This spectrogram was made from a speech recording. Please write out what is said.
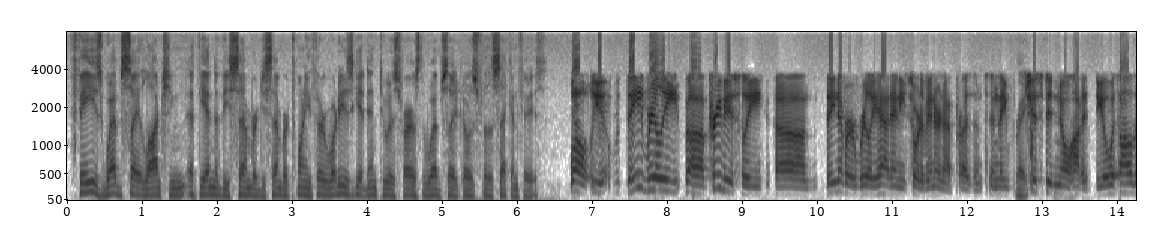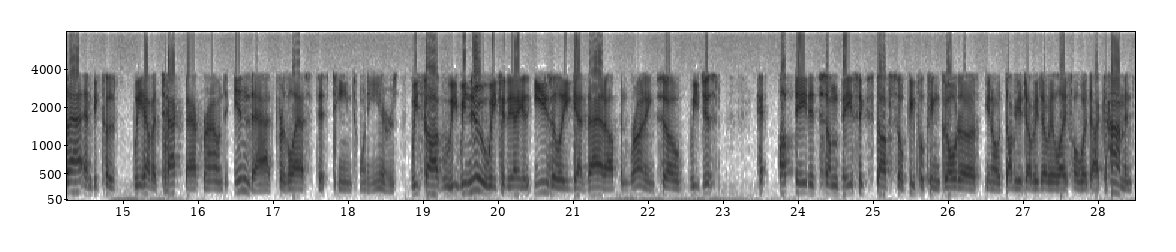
phase website launching at the end of December, December 23rd. What are you getting into as far as the website goes for the second phase? Well, they really uh, previously um, they never really had any sort of internet presence, and they Right. just didn't know how to deal with all that. And because we have a tech background in that for the last 15, 20 years, we thought we, we knew we could e- easily get that up and running. So we just updated some basic stuff so people can go to you know www.lifeowood.com and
